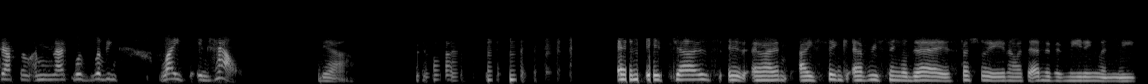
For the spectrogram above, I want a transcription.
definitely. I mean, that was living life in hell. Yeah. And it does. It. And I. I think every single day, especially you know at the end of a meeting when we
